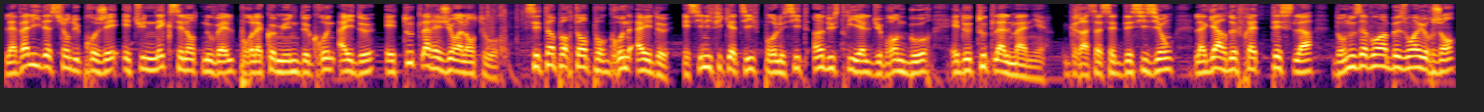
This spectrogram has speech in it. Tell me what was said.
la validation du projet est une excellente nouvelle pour la commune de Grünheide et toute la région alentour. C'est important pour Grünheide et significatif pour le site industriel du Brandebourg et de toute l'Allemagne. Grâce à cette décision, la gare de fret Tesla, dont nous avons un besoin urgent,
